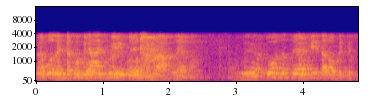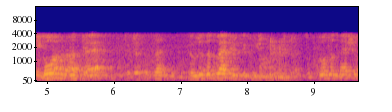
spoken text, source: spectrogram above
Це вулиця Кобилянської коло Петра Клема. Е, Хто за те? Сусіда робить технічну. Хто за те? Це вже затверджує технічну документацію. Хто за те, щоб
